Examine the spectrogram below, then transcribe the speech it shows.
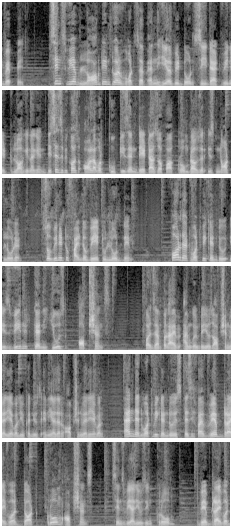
web page. Since we have logged into our WhatsApp and here we don't see that we need to log in again. This is because all our cookies and datas of our Chrome browser is not loaded. So we need to find a way to load them. For that what we can do is we can use options. For example I'm, I'm going to use option variable. You can use any other option variable. And then what we can do is specify webdriver dot chrome options. Since we are using chrome webdriver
